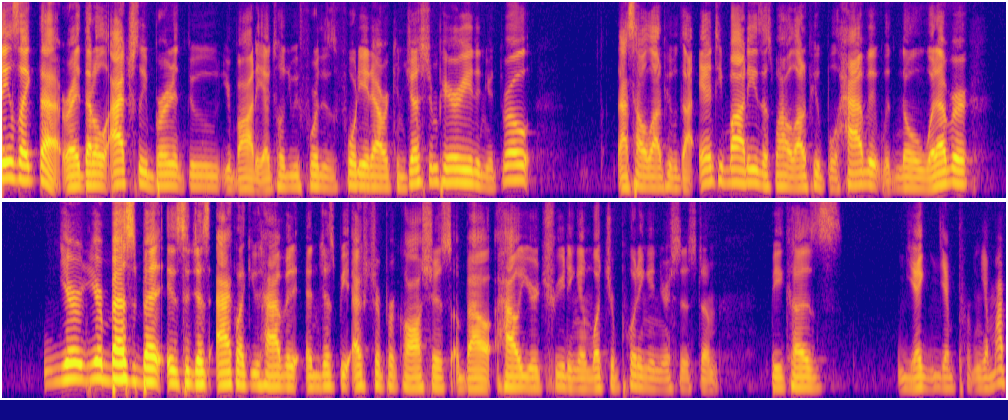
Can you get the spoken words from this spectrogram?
things like that, right? That'll actually burn it through your body. I told you before there's a 48 hour congestion period in your throat. That's how a lot of people got antibodies. That's why a lot of people have it with no whatever. Your your best bet is to just act like you have it and just be extra precautious about how you're treating and what you're putting in your system, because you you, you might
